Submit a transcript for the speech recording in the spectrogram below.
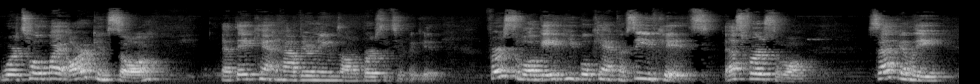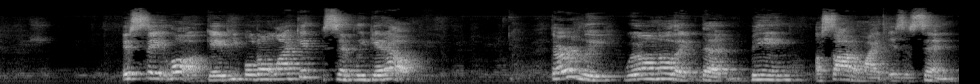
were told by Arkansas that they can't have their names on a birth certificate. First of all, gay people can't conceive kids. That's first of all. Secondly, it's state law. Gay people don't like it, simply get out. Thirdly, we all know that, that being a sodomite is a sin.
